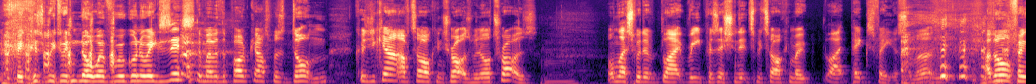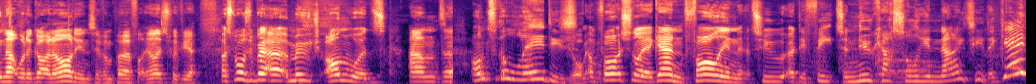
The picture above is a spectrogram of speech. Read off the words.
because we didn't know whether we were going to exist and whether the podcast was done because you can't have talking trotters with no trotters. Unless we'd have like repositioned it to be talking about like pig's feet or something. I don't think that would have got an audience if I'm perfectly honest with you. I suppose we better mooch onwards and uh, on to the ladies. Unfortunately, again, falling to a defeat to Newcastle United again.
